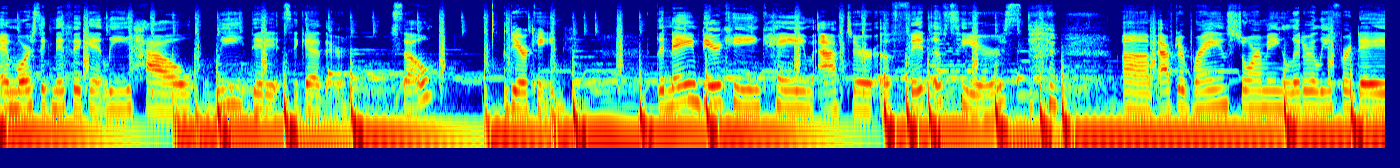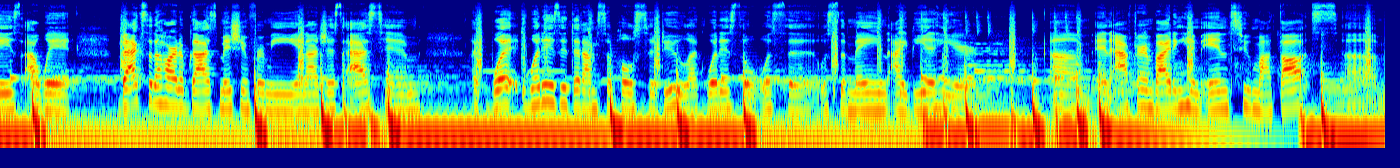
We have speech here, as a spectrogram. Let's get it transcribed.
and more significantly, how we did it together. So, Dear King, the name Dear King came after a fit of tears. um, after brainstorming literally for days, I went back to the heart of God's mission for me and I just asked him, like what what is it that I'm supposed to do? Like what is the what's the what's the main idea here? Um, and after inviting him into my thoughts, um,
